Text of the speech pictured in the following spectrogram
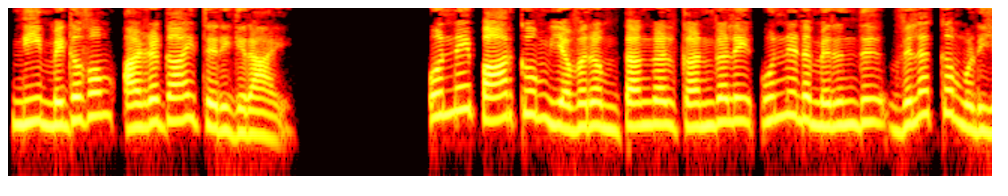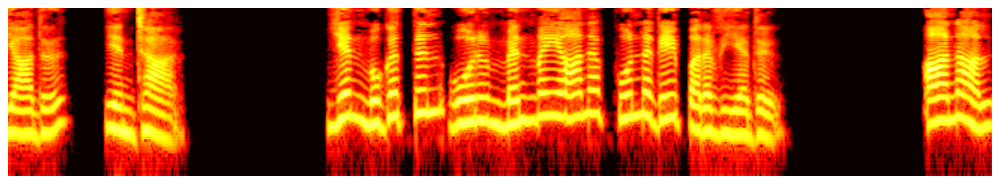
நீ மிகவும் அழகாய் தெரிகிறாய். உன்னை பார்க்கும் எவரும் தங்கள் கண்களை உன்னிடமிருந்து விலக்க முடியாது என்றார். என் முகத்தில் ஒரு மென்மையான புன்னகை பரவியது. ஆனால்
